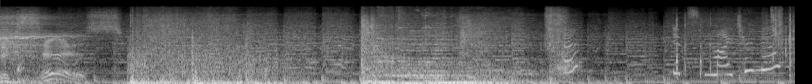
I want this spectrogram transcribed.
Success! It's my turn now.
